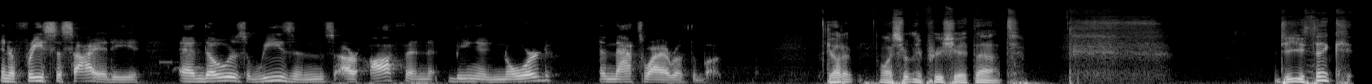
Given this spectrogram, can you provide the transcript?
in a free society and those reasons are often being ignored, and that's why I wrote the book. Got it. Well, I certainly appreciate that. Do you think?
